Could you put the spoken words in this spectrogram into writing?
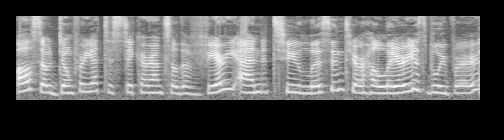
Also, don't forget to stick around till the very end to listen to our hilarious bloopers.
